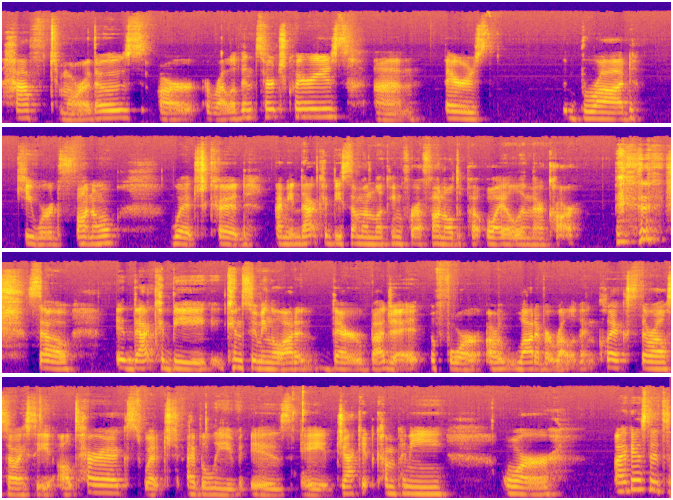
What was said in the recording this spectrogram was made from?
half to more of those are irrelevant search queries. Um, there's broad keyword funnel, which could, I mean, that could be someone looking for a funnel to put oil in their car. so it, that could be consuming a lot of their budget for a lot of irrelevant clicks. There also, I see Alteryx, which I believe is a jacket company, or I guess it's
